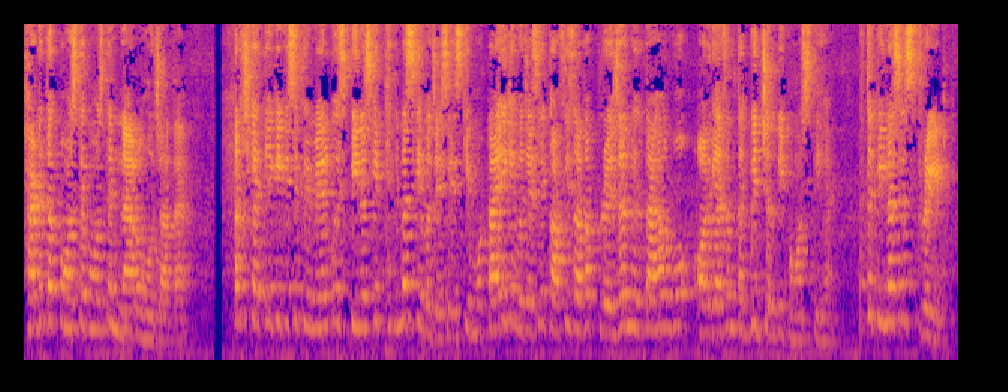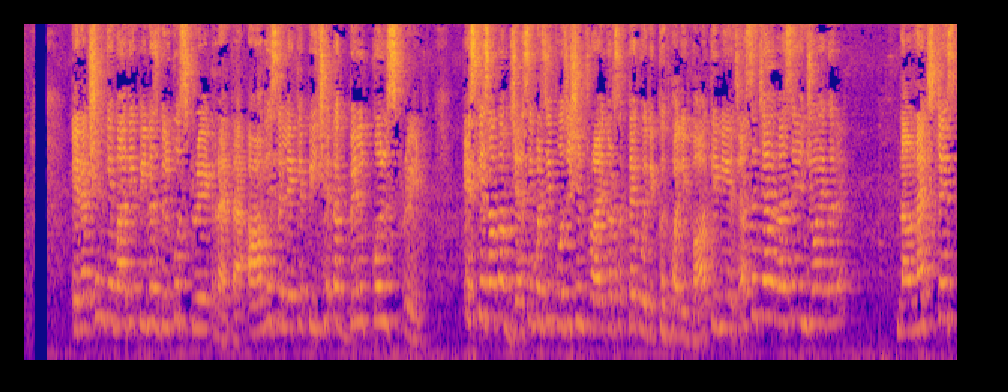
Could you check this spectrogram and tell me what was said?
हेड तक पहुँचते पहुँचते नैरो हो जाता है। अर्ज़ कहती है कि किसी फीमेल को इस पीनस की थिकनेस की वजह से, इसकी मोटाई की वजह से काफ़ी ज़्यादा प्रेजर मिलता है और वो ऑर्गेजम तक भी जल्दी पहुँचती है। तो पीनस इज़ स्ट्रेट इरेक्शन के बाद ये पीनस बिल्कुल स्ट्रेट रहता है। आगे से लेके पीछे तक बिल्कुल स्ट्रेट इसके साथ आप जैसी मर्ज़ी पोजीशन ट्राई कर सकते हैं, कोई दिक्कत वाली बात ही नहीं है। जैसे चाहे वैसे एंजॉय करें। Now next is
